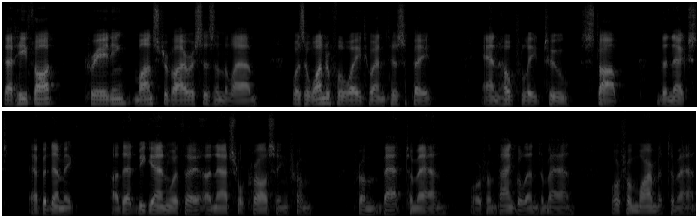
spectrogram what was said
that he thought creating monster viruses in the lab was a wonderful way to anticipate and hopefully to stop the next epidemic uh, that began with a, a, natural crossing from, from bat to man, or from pangolin to man, or from marmot to man.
